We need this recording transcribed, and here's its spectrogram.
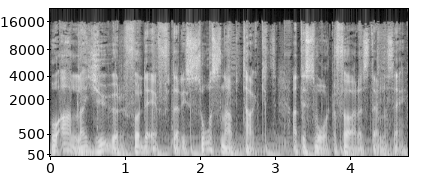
Och alla djur följde efter i så snabb takt att det är svårt att föreställa sig.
